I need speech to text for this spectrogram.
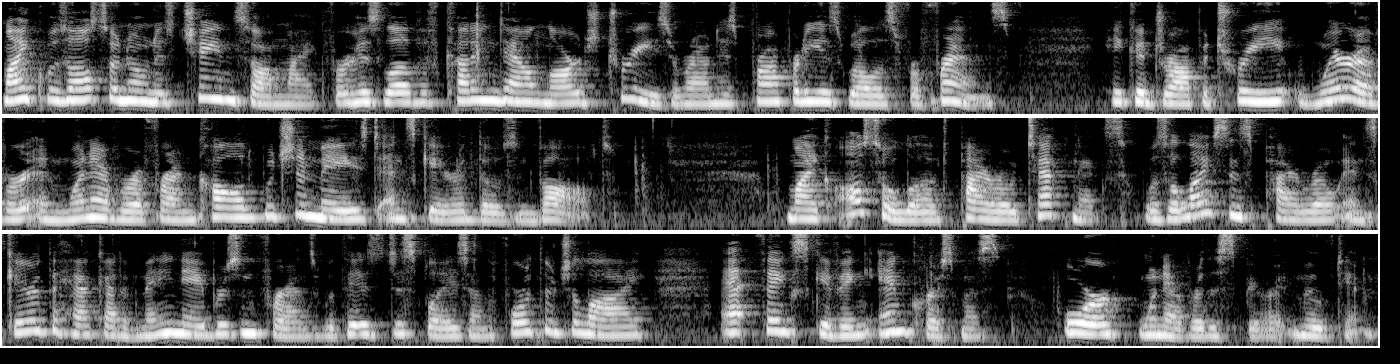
Mike was also known as Chainsaw Mike for his love of cutting down large trees around his property as well as for friends. He could drop a tree wherever and whenever a friend called, which amazed and scared those involved. Mike also loved pyrotechnics, was a licensed pyro, and scared the heck out of many neighbors and friends with his displays on the 4th of July, at Thanksgiving, and Christmas, or whenever the spirit moved him.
